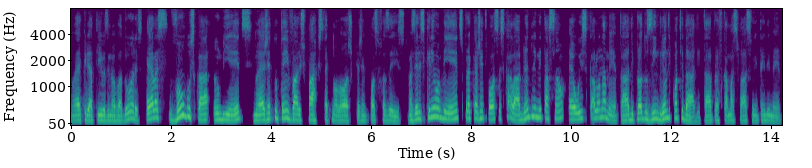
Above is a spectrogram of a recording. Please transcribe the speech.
não é criativas, inovadoras, elas vão buscar ambientes, não é? A gente não tem vários parques tecnológicos que a gente possa fazer isso, mas eles criam ambientes para que a gente possa escalar. A grande limitação é o escalonamento tá? De produzir em grande quantidade, tá? Para ficar mais fácil o entendimento.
